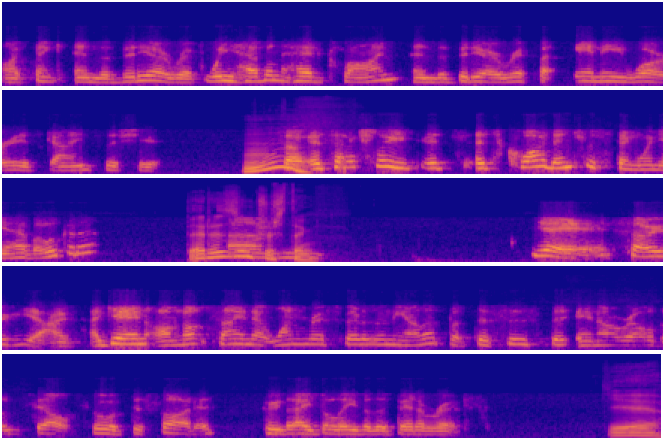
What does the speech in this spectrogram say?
I think, in the video rep. We haven't had Klein in the video rep for any Warriors games this year. So it's actually it's it's quite interesting when you have a look at it. That is Um, interesting. Yeah. So yeah, again, I'm not saying that one ref's better than the other, but this is the NRL themselves who have decided who they believe are the better refs. Yeah,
